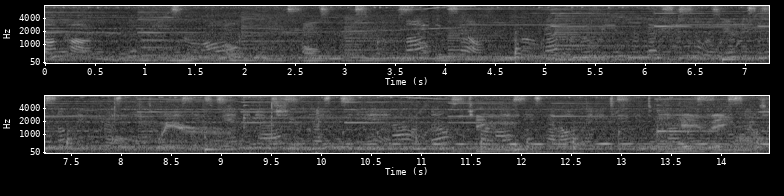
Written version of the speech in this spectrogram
level Lockhart. Mind itself, or rather Rodian, that single awareness of something present that witnesses abandoning sheer presence in hand, well which Parmenides had already taken to Behaving such a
